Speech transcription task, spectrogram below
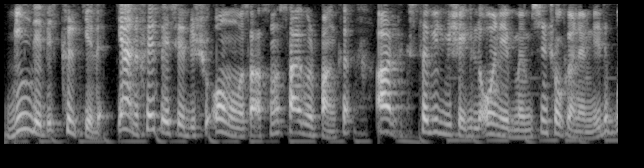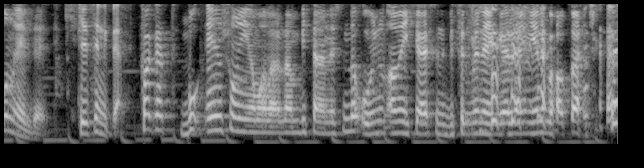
binde bir 47. Yani FPS düşüşü olmaması aslında Cyberpunk'ı artık stabil bir şekilde oynayabilmemiz için çok önemliydi. Bunu elde ettik. Kesinlikle. Fakat bu en son yamalardan bir tanesinde oyunun ana hikayesini bitirmeni engelleyen yeni bir hata çıktı.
